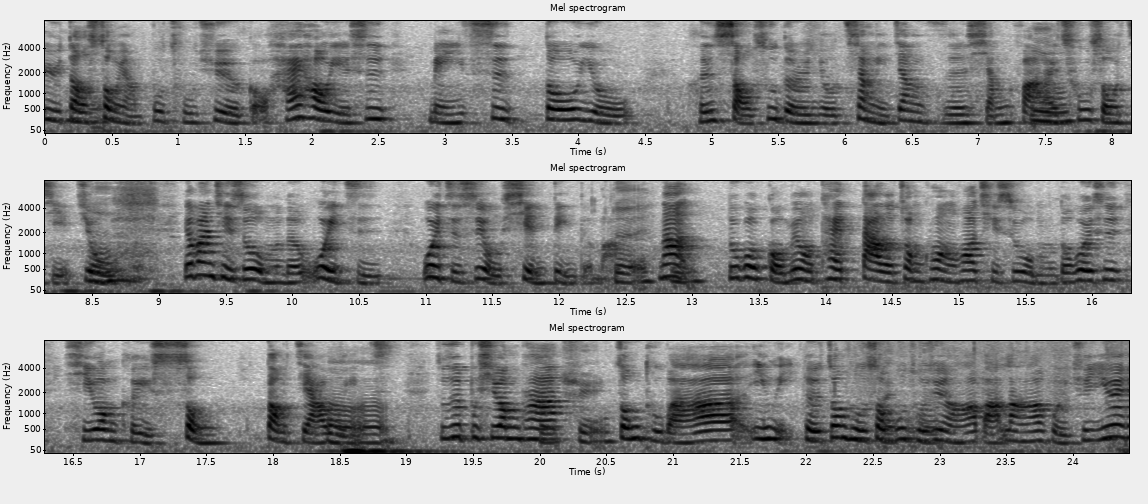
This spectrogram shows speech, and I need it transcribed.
遇到送养不出去的狗，嗯、还好也是每一次都有。很少数的人有像你这样子的想法来出手解救我们，嗯嗯、要不然其实我们的位置位置是有限定的嘛。对。那如果狗没有太大的状况的话，其实我们都会是希望可以送到家为止。嗯、就是不希望它中途把它，因为对中途送不出去，然后把它让它回去，因为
